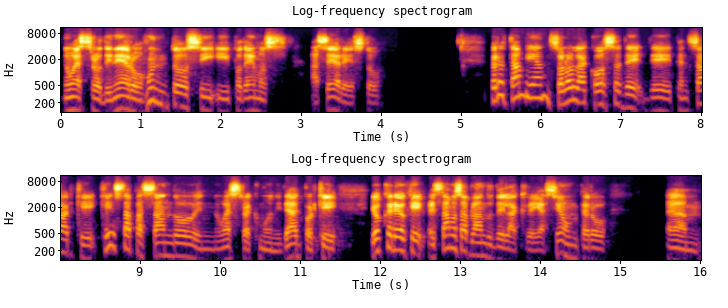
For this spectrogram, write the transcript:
nuestro dinero juntos y, y podemos hacer esto. Pero también solo la cosa de, de pensar que qué está pasando en nuestra comunidad, porque yo creo que estamos hablando de la creación, pero um,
